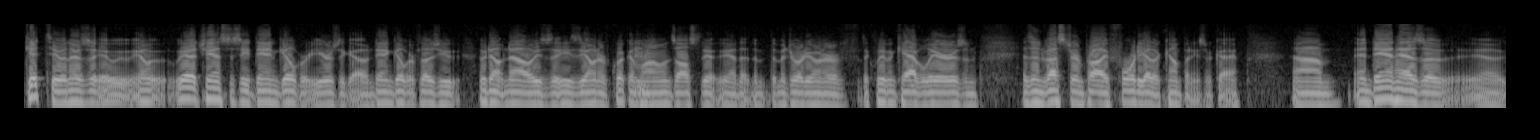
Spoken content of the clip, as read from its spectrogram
get to, and there's a, you know, we had a chance to see Dan Gilbert years ago. Dan Gilbert, for those of you who don't know, he's he's the owner of Quicken Loans, also the, you know, the, the majority owner of the Cleveland Cavaliers, and is an investor in probably 40 other companies. Okay, um, and Dan has a, you know,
